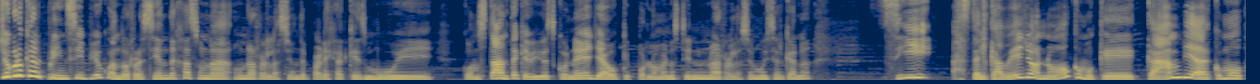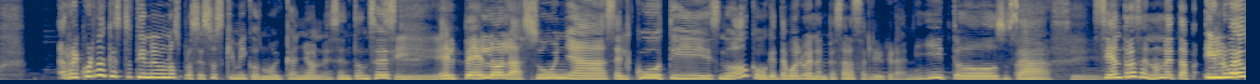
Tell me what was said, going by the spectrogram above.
Yo creo que al principio, cuando recién dejas una, una relación de pareja que es muy constante, que vives con ella o que por lo menos tienen una relación muy cercana, sí, hasta el cabello, ¿no? Como que cambia, como... Recuerda que esto tiene unos procesos químicos muy cañones, entonces Sí. el pelo, las uñas, el cutis, ¿no? Como que te vuelven a empezar a salir granitos, o sea, Ah, sí. si entras en una etapa y luego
